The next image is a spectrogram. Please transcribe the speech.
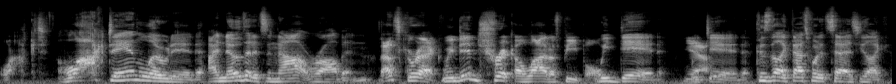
locked. Locked and loaded. I know that it's not Robin. That's correct. We did trick a lot of people. We did. Yeah. We did. Because like that's what it says. He like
